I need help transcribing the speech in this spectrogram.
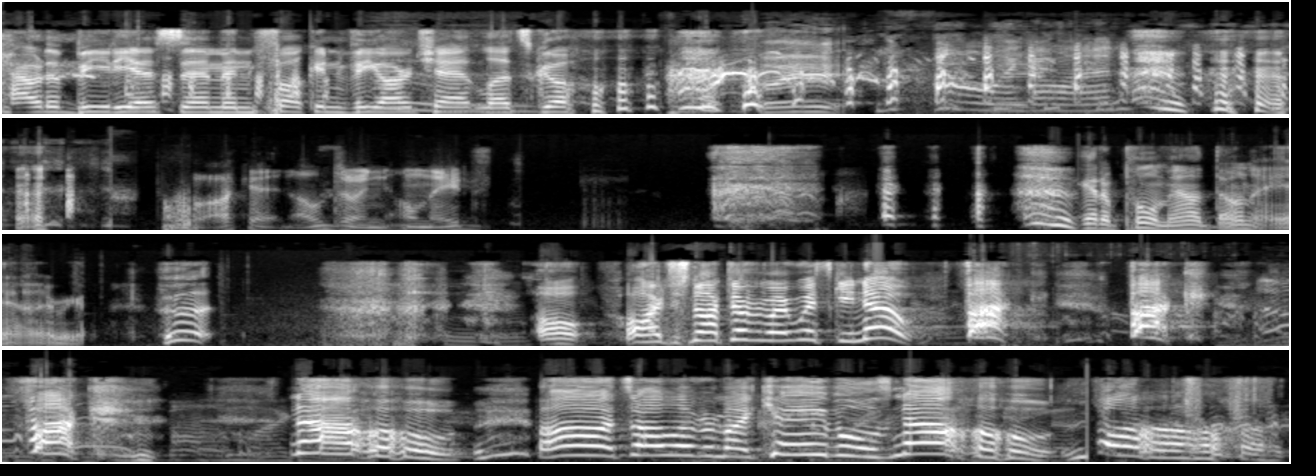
How to BDSM in fucking VRChat? Let's go. Oh my god. Fuck it, I'll join All Nades. Gotta pull him out, don't I? Yeah, there we go. Oh, oh! I just knocked over my whiskey. No! Fuck! Fuck! Fuck! No! Oh, it's all over my cables. No! Fuck!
